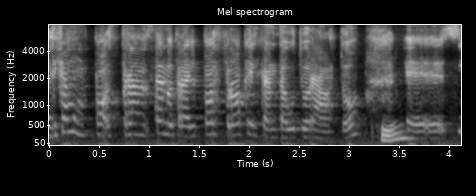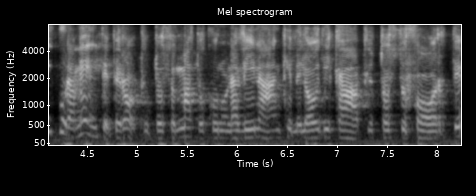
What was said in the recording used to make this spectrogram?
diciamo un po' stanno tra il post rock e il cantautorato, sì. eh, sicuramente però tutto sommato con una vena anche melodica piuttosto forte,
